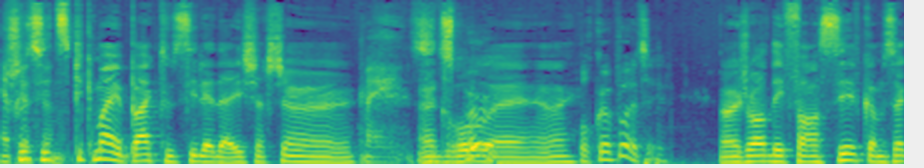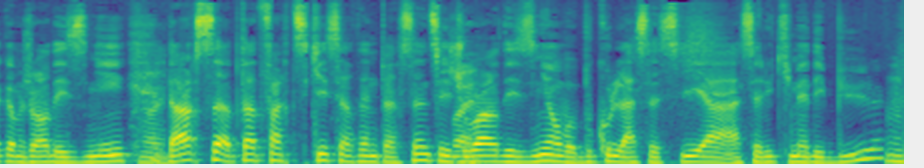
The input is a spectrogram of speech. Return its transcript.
je trouve que c'est typiquement impact aussi d'aller chercher un, mais un gros, peux, euh, ouais, pourquoi pas, tu sais? Un joueur défensif comme ça, comme joueur désigné. Ouais. D'ailleurs, ça va peut-être faire tiquer certaines personnes. Ces Ouais. joueurs désignés, on va beaucoup l'associer à, à celui qui met des buts. là. Mhm.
